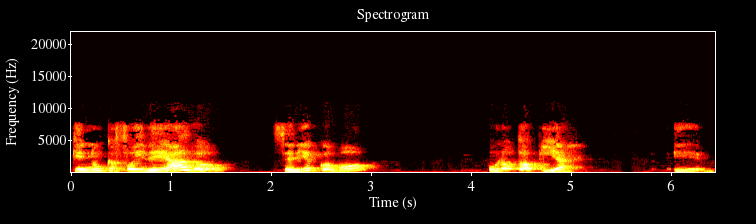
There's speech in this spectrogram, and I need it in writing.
que nunca fue ideado, sería como una utopía. Eh,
